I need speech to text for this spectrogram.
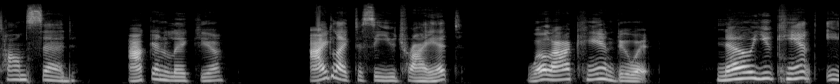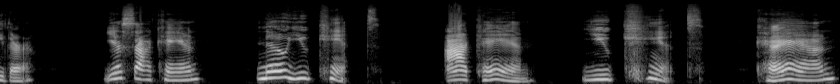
Tom said, I can lick you. I'd like to see you try it. Well, I can do it. No, you can't either. Yes, I can. No, you can't. I can. You can't. Can.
